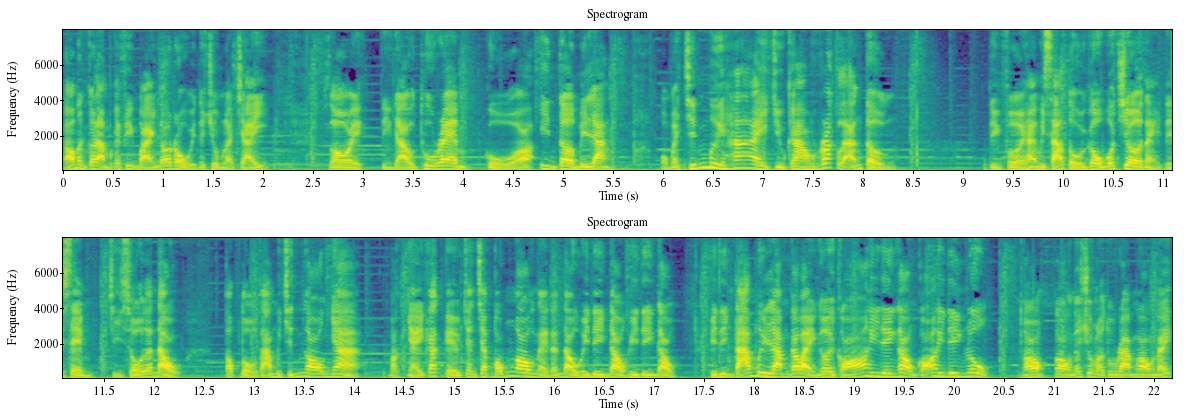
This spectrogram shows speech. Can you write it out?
Đó mình có làm một cái phiên bản đó rồi nói chung là cháy. Rồi tiền đạo Thuram của Inter Milan. 1m92 chiều cao rất là ấn tượng. Tiền phơi 26 tuổi Go Watcher này để xem chỉ số đánh đầu. Tốc độ 89 ngon nha. Mặt nhảy các kiểu tranh chấp bóng ngon này đánh đầu Hidin đâu Hidin đâu. Hidin 85 các bạn ơi có Hidin không? Có Hidin luôn ngon ngon, nói chung là thu ram ngon đấy.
